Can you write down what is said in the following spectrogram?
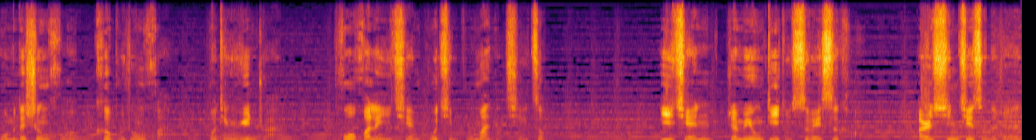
我们的生活刻不容缓，不停运转，破坏了以前不紧不慢的节奏。以前人们用地理思维思考，而新阶层的人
